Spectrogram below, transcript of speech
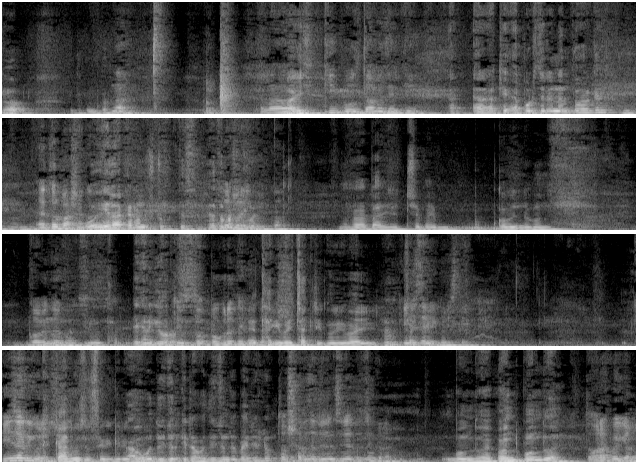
সব? না। ভাই। কি বলতাম এদেরকে? এয়ারপোর্ট ছেড়ে নেন তো আগে এত বাসা ওই এলাকাটা নষ্ট করতেছে। এত ভাই। বাড়ি হচ্ছে ভাই গোবিন্দগঞ্জ। এখানে কি বগুড়া থেকে থাকি ভাই চাকরি করি ভাই। কি চাকরি করিস তুই? কি চাকরি করিস গার্মেন্টসে চাকরি করি কেটা ওই দুইজন তো বাইরে এলো? তোর সাথে দুজন ছিল দুজন কেন বন্ধু হয় বন্ধু বন্ধু হয়। তো ওরা কই গেল?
